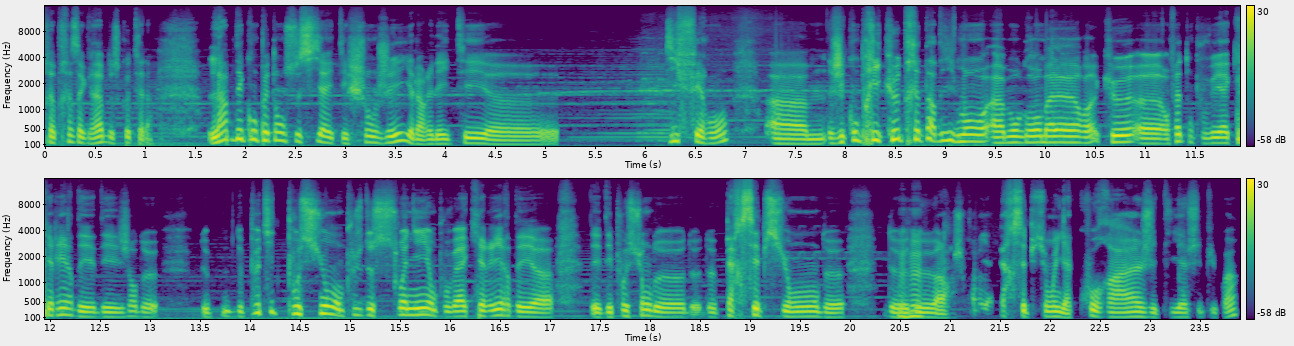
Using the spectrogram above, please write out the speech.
très très agréable de ce côté-là. L'arbre des compétences aussi a été changé, alors il a été différent. Euh, J'ai compris que très tardivement, à mon grand malheur, que euh, en fait on pouvait acquérir des, des genres de, de, de petites potions en plus de se soigner, on pouvait acquérir des, euh, des, des potions de, de- de perception, de, Mhm. alors je crois il y a perception, il y a courage et puis il y a je sais plus quoi,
